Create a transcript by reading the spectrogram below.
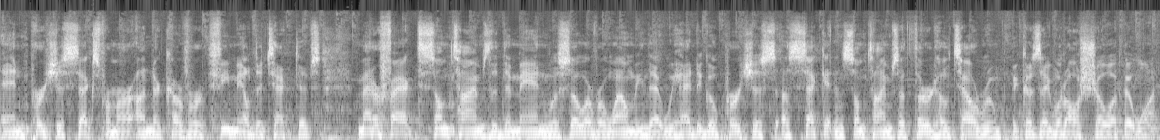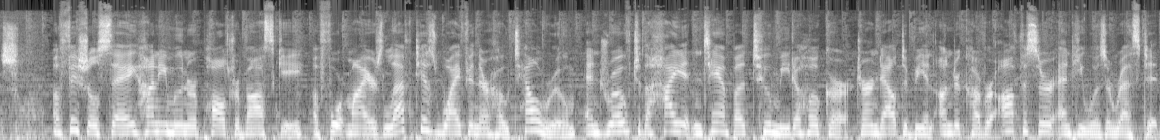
and purchase sex from our undercover female detectives. Matter of fact, sometimes the demand was so overwhelming that we had to go purchase a second and sometimes a third hotel room because they would all show up at once. Officials say honeymooner Paul Travasky of Fort Myers left his wife in their hotel room and drove to the Hyatt in Tampa to meet a hooker. Turned out to be an undercover officer and he was arrested.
